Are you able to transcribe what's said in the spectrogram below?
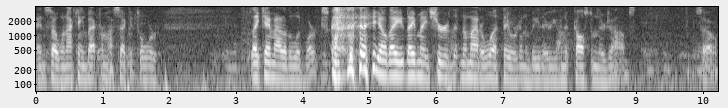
And so when I came back from my second tour, they came out of the woodworks. you know, they, they made sure that no matter what, they were going to be there, even if it cost them their jobs. So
